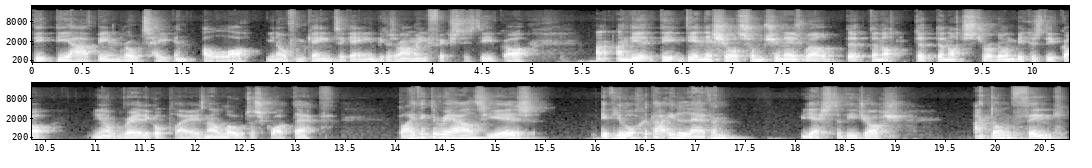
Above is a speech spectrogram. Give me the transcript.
they, they have been rotating a lot, you know, from game to game because of how many fixtures they've got. And the, the, the initial assumption is, well, that they're not that they're not struggling because they've got, you know, really good players now, loads of squad depth. But I think the reality is, if you look at that eleven yesterday, Josh, I don't think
